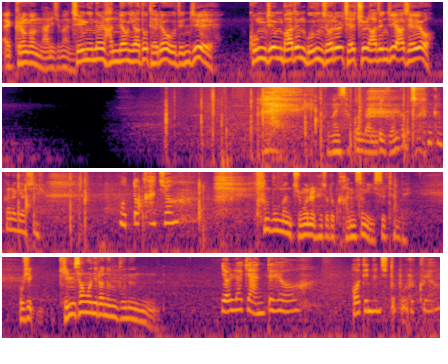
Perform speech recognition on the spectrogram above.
아, 그런 건 아니지만 증인을 한 명이라도 데려오든지 공증받은 문서를 제출하든지 하세요. 공안 사건도 아닌데 유언감 참 깐깐하게 하시네. 어떡하죠? 한 분만 증언을 해줘도 가능성이 있을 텐데. 혹시 김상원이라는 분은 연락이 안 돼요. 어디 있는지도 모르고요.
